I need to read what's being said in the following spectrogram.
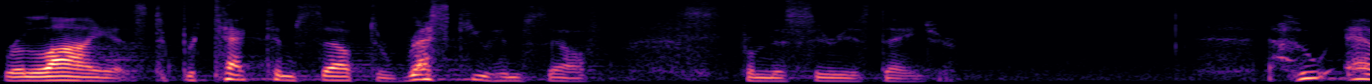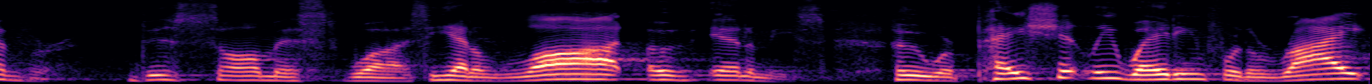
reliance to protect himself, to rescue himself from this serious danger. Now, whoever this psalmist was, he had a lot of enemies who were patiently waiting for the right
